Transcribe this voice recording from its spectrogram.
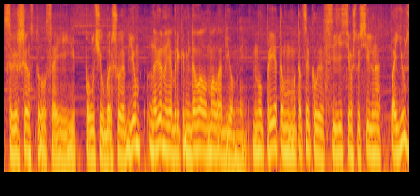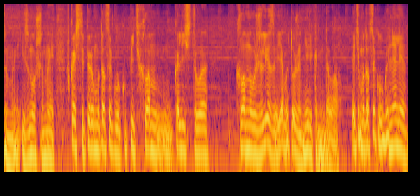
совершенствовался и получил большой объем, наверное, я бы рекомендовал малообъемный. Но при этом мотоциклы в связи с тем, что сильно поюзанные, изношенные, в качестве первого мотоцикла купить хлам количество хламного железа я бы тоже не рекомендовал. эти мотоциклы угоняли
